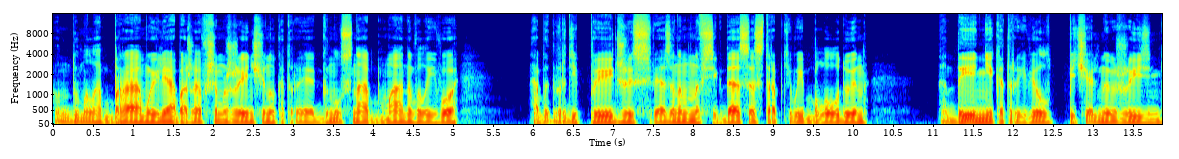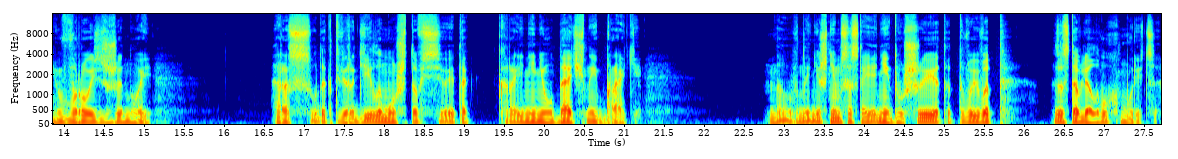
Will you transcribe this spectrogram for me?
Он думал о Браму или обожавшем женщину, которая гнусно обманывала его, об Эдварде Пейджи, связанном навсегда со строптивой Блодуин, о Дэнни, который вел печальную жизнь врозь с женой. Рассудок твердил ему, что все это крайне неудачные браки — но в нынешнем состоянии души этот вывод заставлял его хмуриться.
